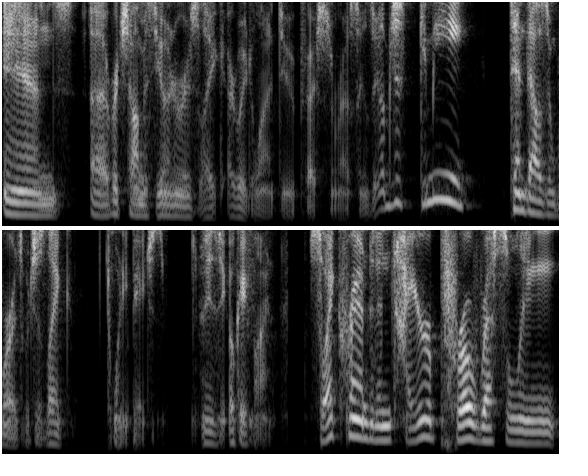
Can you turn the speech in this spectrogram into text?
And uh, Rich Thomas, the owner, is like, I really don't want to do professional wrestling. I was like, oh, just give me 10,000 words, which is like 20 pages. And he's like, okay, fine. So I crammed an entire pro wrestling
